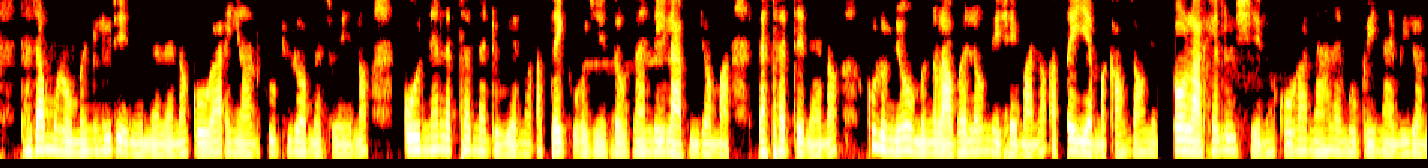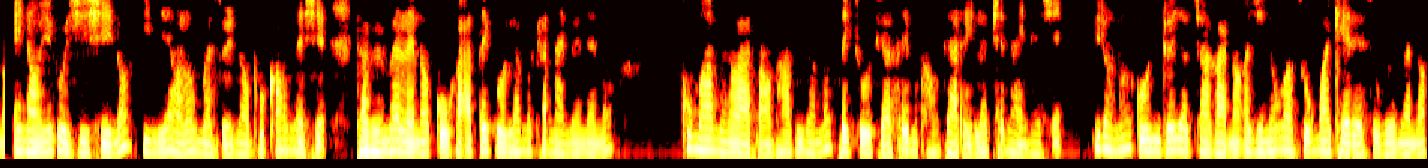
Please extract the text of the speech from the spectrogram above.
။ဒါကြောင့်မလို့မင်္ဂလိတွေအနေနဲ့လည်းနော်ကိုကအိမ်တော်တစ်ခုပြုတော့မယ်ဆိုရင်နော်ကိုနဲ့လက်ထပ်မဲ့တူရဲ့နော်အတိတ်ကိုအရင်စုံစမ်းလေးလာပြီးတော့မှလက်ထပ်တင်တယ်နော်။ခုလိုမျိုးမင်္ဂလာပွဲလုံးနေချိန်မှာနော်အတိတ်ရဲ့မကောင်းကြောင်းတွေပေါ်လာခဲ့လို့ရှိရင်နော်ကိုကနားလည်မှုပေးနိုင်ပြီးတော့နော်အိမ်တော်ရေးကိုရည်ရှည်နော်ဒီမြဲအောင်လုပ်မယ်ဆိုရင်တော့ပိုကောင်းတယ်ရှင်။ဒါပေမဲ့လည်းနော်ကိုကအတိတ်ကိုလက်မခံနိုင်ပဲနဲ့နော်ခုမှမင်္ဂလာဆောင်ထားပြီးတော့နော်စိတ်ဆိုးစရာစိတ်မကောင်းစရာတွေလည်းဖြစ်နိုင်နေရှင် ပြီးတော့နော်ကိုယူတဲ့ယောက်ျားကနော်အရင်တော့ကစိုးမိုက်ခဲ့တယ်ဆိုပေမဲ့နော်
